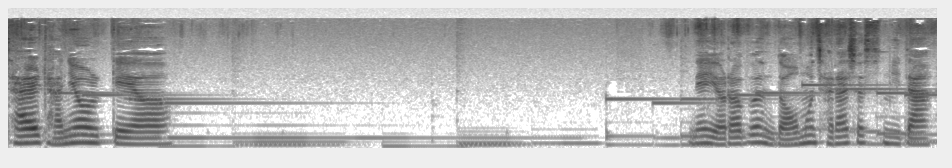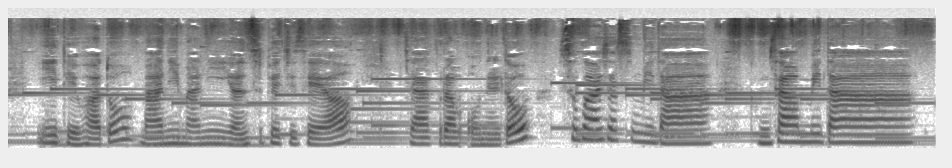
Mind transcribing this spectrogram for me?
잘 다녀올게요. 네, 여러분 너무 잘하셨습니다. 이 대화도 많이 많이 연습해 주세요. 자, 그럼 오늘도 수고하셨습니다. 감사합니다.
